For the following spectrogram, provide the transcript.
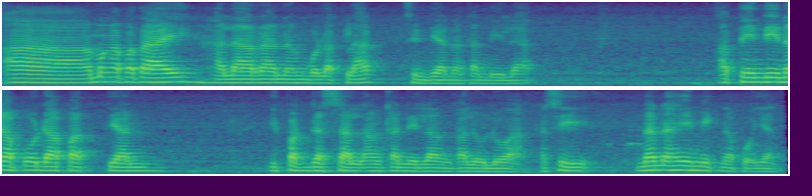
Ah, ang mga patay, halaran ng bulaklak, sindihan ng kandila. At hindi na po dapat yan ipagdasal ang kanilang kaluluwa. Kasi nanahimik na po yan.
